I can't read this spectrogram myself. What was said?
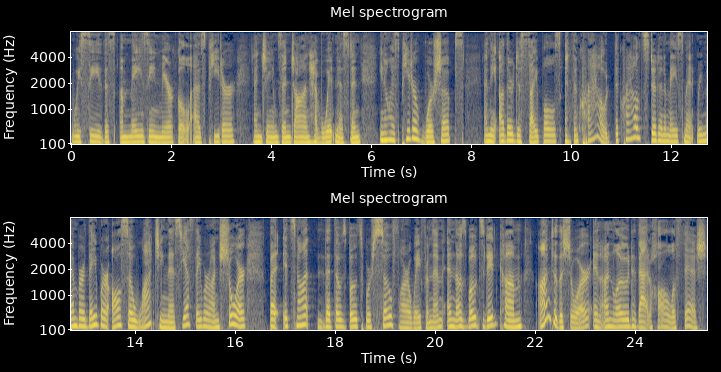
we see this amazing miracle as Peter and James and John have witnessed. And you know, as Peter worships, and the other disciples and the crowd. The crowd stood in amazement. Remember, they were also watching this. Yes, they were on shore, but it's not that those boats were so far away from them. And those boats did come onto the shore and unload that haul of fish.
